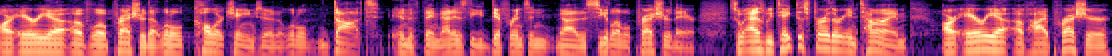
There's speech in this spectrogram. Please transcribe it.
our area of low pressure, that little color change there, that little dot in the thing. That is the difference in uh, the sea level pressure there. So as we take this further in time, our area of high pressure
